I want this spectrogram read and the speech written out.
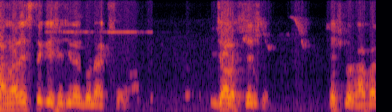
বাংলাদেশ থেকে এসেছিলেন কোনো একসময় চলো, শেষ। শেষ করো, আবার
